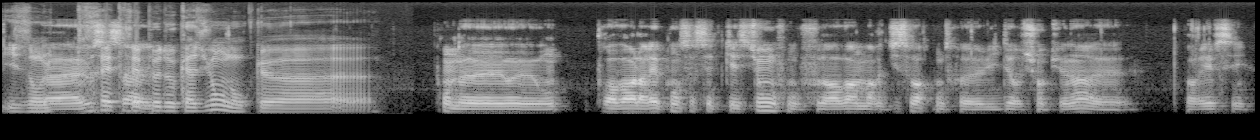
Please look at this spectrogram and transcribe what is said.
Ils ont Bah, eu oui, très ça, très oui. peu d'occasions, donc euh, On, euh, on- pour avoir la réponse à cette question, il faudra voir mardi soir contre le leader du championnat, Paris FC.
